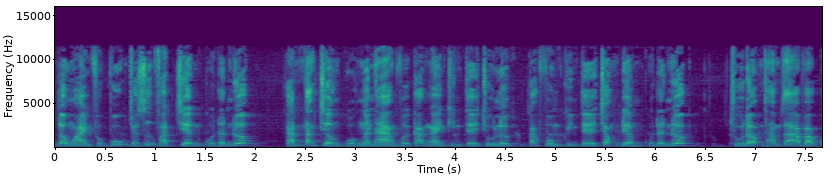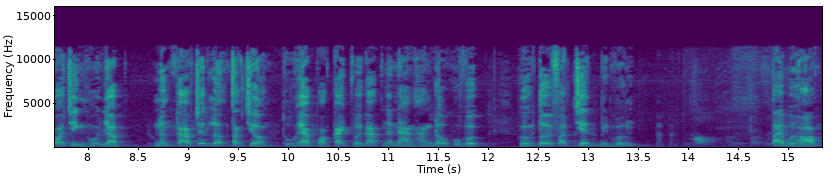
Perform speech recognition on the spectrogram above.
đồng hành phục vụ cho sự phát triển của đất nước, gắn tăng trưởng của ngân hàng với các ngành kinh tế chủ lực, các vùng kinh tế trọng điểm của đất nước, chủ động tham gia vào quá trình hội nhập, nâng cao chất lượng tăng trưởng, thu hẹp khoảng cách với các ngân hàng hàng đầu khu vực, hướng tới phát triển bền vững. Tại buổi họp,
